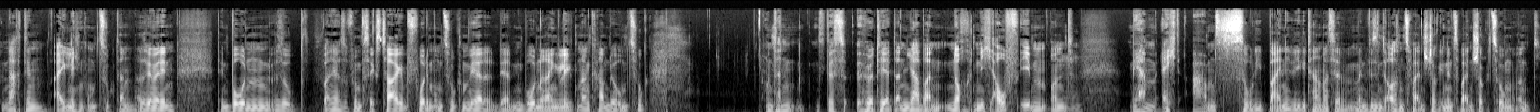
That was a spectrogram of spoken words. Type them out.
nach dem eigentlichen Umzug dann, also wenn wir den, den Boden, so waren ja so fünf, sechs Tage bevor dem Umzug haben wir der, den Boden reingelegt und dann kam der Umzug. Und dann, das hörte ja dann ja aber noch nicht auf eben und Mhm. Wir haben echt abends so die Beine wehgetan, was ja, ich meine, wir sind aus dem zweiten Stock in den zweiten Stock gezogen und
